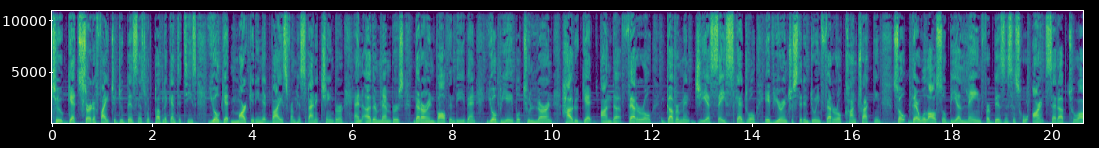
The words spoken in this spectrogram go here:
to get certified to do business with public entities. You'll get marketing advice from Hispanic Chamber and other members that are involved in the event. You'll be able to learn how to get on the federal government GSA schedule if you're interested in doing federal contracting. So there will also be a lane for businesses who aren't set up to already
